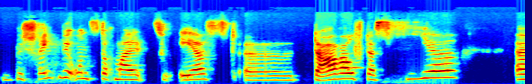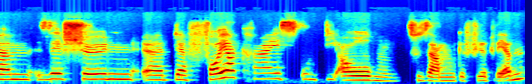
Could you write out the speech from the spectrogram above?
beschränken wir uns doch mal zuerst äh, darauf, dass hier ähm, sehr schön äh, der Feuerkreis und die Augen zusammengeführt werden.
